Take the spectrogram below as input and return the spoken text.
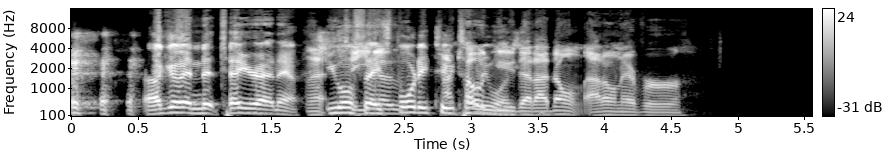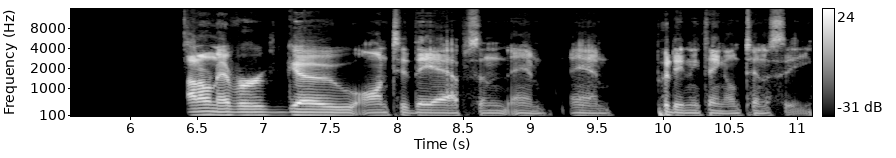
I'll go ahead and tell you right now. Uh, You going to so say know, it's 42 I told you 21. that I don't. I don't ever. I don't ever go onto the apps and and and put anything on Tennessee.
